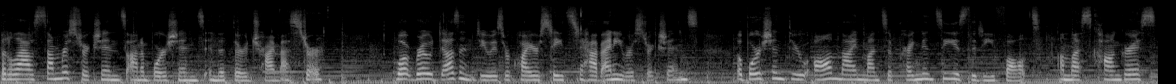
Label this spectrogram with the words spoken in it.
but allows some restrictions on abortions in the third trimester. What Roe doesn't do is require states to have any restrictions. Abortion through all nine months of pregnancy is the default, unless Congress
